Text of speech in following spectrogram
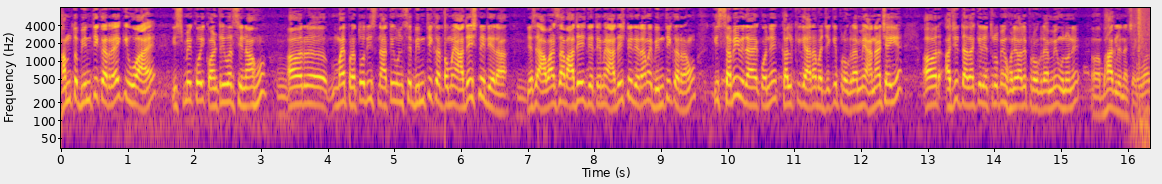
हम तो विनती कर रहे हैं कि वो आए इसमें कोई कंट्रोवर्सी ना हो। और मैं प्रतोद इस नाते उनसे विनती करता हूँ। मैं आदेश नहीं दे रहा। जैसे आवाज़ साहब आदेश देते मैं आदेश नहीं दे रहा। मैं विनती कर रहा हूँ कि सभी विधायकों ने कल के ग्यारह बजे के प्रोग्राम में आना चाहिए और अजीत दादा के नेतृत्व में होने वाले प्रोग्राम में उन्होंने भाग लेना चाहिए।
